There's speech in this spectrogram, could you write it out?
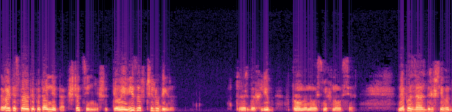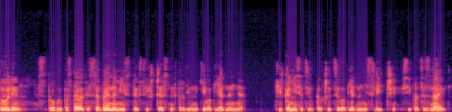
Давайте ставити питання так, що цінніше, телевізор чи людина? Твердохліб втомлено усміхнувся. Не позаздриш його долі. Спробуй поставити себе на місце всіх чесних трудівників об'єднання. Кілька місяців товчуться в об'єднанні слідчі, всі про це знають.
